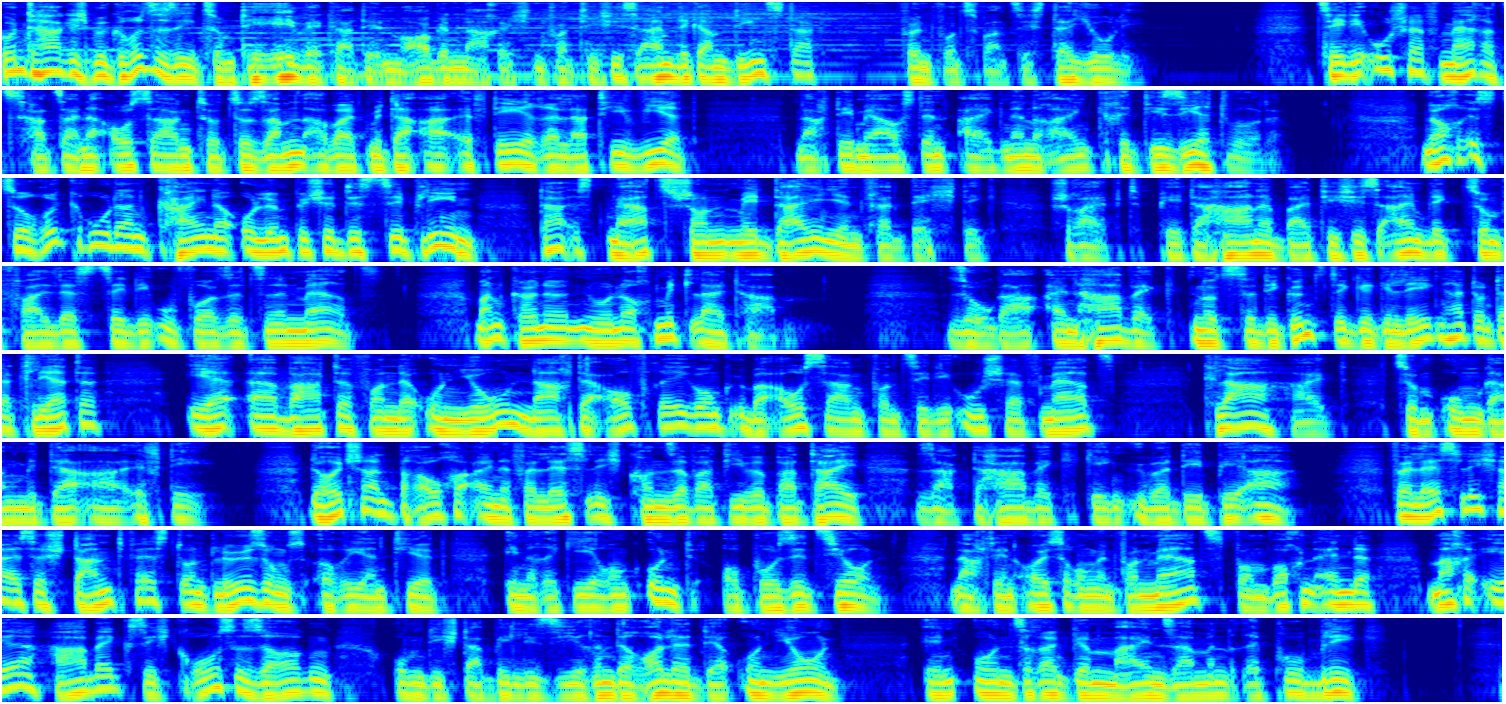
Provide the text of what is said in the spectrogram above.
Guten Tag, ich begrüße Sie zum TE-Wecker, den Morgennachrichten von Tichys Einblick am Dienstag, 25. Juli. CDU-Chef Merz hat seine Aussagen zur Zusammenarbeit mit der AfD relativiert, nachdem er aus den eigenen Reihen kritisiert wurde. Noch ist Zurückrudern keine olympische Disziplin, da ist Merz schon medaillenverdächtig, schreibt Peter Hane bei Tichys Einblick zum Fall des CDU-Vorsitzenden Merz. Man könne nur noch Mitleid haben. Sogar ein Habeck nutzte die günstige Gelegenheit und erklärte, er erwarte von der Union nach der Aufregung über Aussagen von CDU-Chef Merz Klarheit zum Umgang mit der AfD. Deutschland brauche eine verlässlich konservative Partei, sagte Habeck gegenüber dpa. Verlässlich heiße standfest und lösungsorientiert in Regierung und Opposition. Nach den Äußerungen von Merz vom Wochenende mache er, Habeck, sich große Sorgen um die stabilisierende Rolle der Union in unserer gemeinsamen Republik.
